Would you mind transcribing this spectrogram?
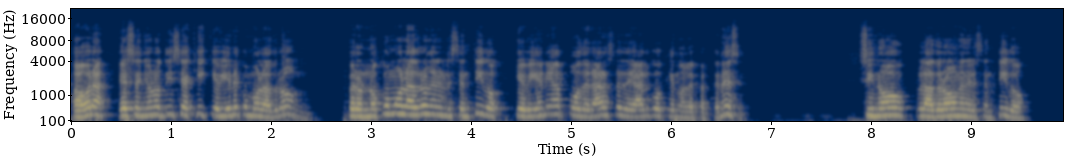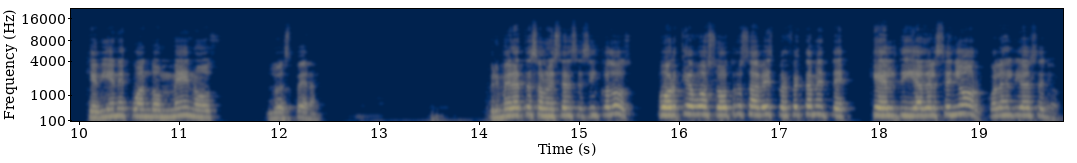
Ahora, el Señor nos dice aquí que viene como ladrón, pero no como ladrón en el sentido que viene a apoderarse de algo que no le pertenece, sino ladrón en el sentido que viene cuando menos lo esperan. Primera Tesalonicenses 5.2, porque vosotros sabéis perfectamente que el día del Señor, ¿cuál es el día del Señor?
